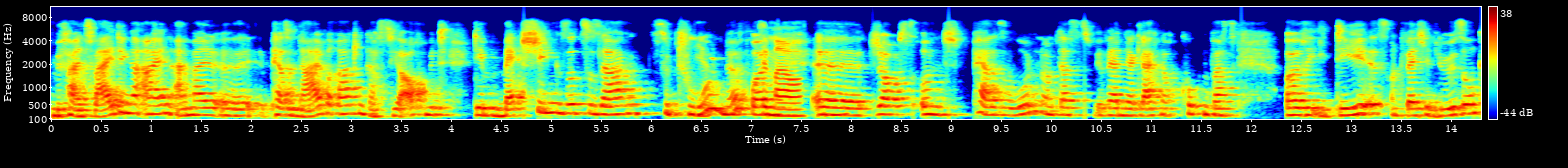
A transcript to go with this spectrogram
mir fallen zwei Dinge ein. Einmal äh, Personalberatung, da hast du ja auch mit dem Matching sozusagen zu tun, ja, ne, von genau. äh, Jobs und Personen. Und das, wir werden ja gleich noch gucken, was eure Idee ist und welche Lösung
